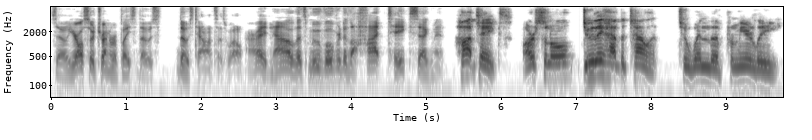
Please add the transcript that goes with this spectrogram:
So you're also trying to replace those those talents as well. All right, now let's move over to the hot take segment. Hot takes. Arsenal, do they have the talent to win the Premier League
